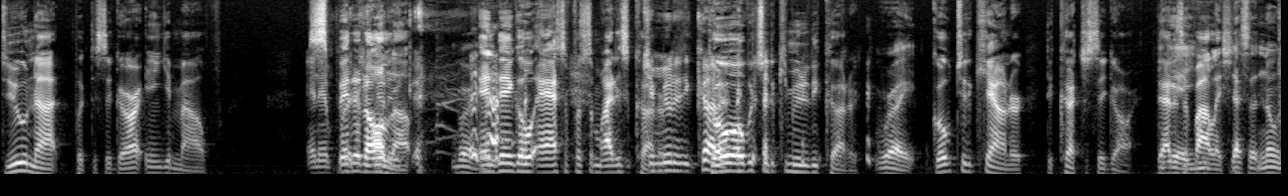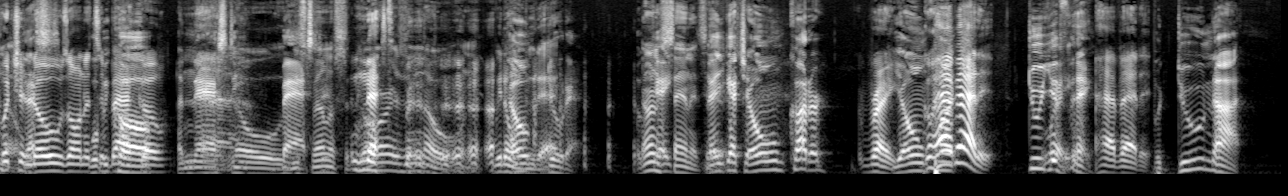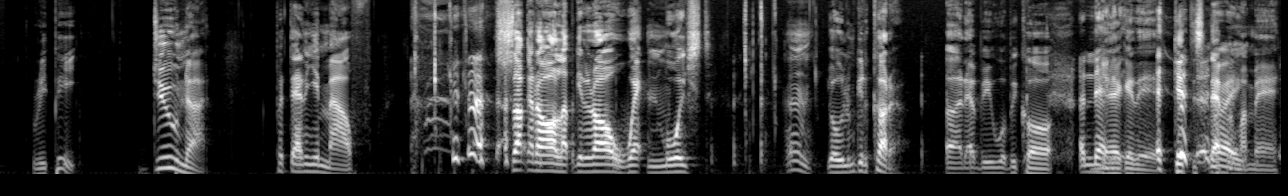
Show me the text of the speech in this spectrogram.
do not put the cigar in your mouth, And then spit it all up, Right. and then go asking for somebody's cutter. Community cutter. Go over to the community cutter. right. Go to the counter to cut your cigar. That is Yeah, a you- violation. that's a no. No. Put your That's nose on the what we tobacco. call a Nah. nasty no. You bastard. smelling Nasty cigars? no, we don't, Don't do that. do that. Okay? Unsanitary. Now you got your own cutter. Right. Your own Go have at it. Do your Right. thing. Have at it. But do not repeat. Do not put that in your mouth. Suck it all up, get it all wet and moist. Mm, yo, let me get a cutter. Uh, that'd be what we call A negative. Get the snapper, Right. my man.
